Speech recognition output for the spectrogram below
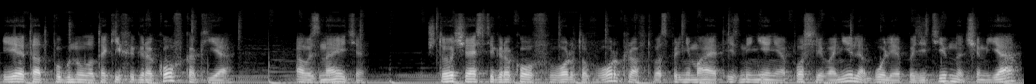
И это отпугнуло таких игроков, как я. А вы знаете, что часть игроков World of Warcraft воспринимает изменения после ваниля более позитивно, чем я?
